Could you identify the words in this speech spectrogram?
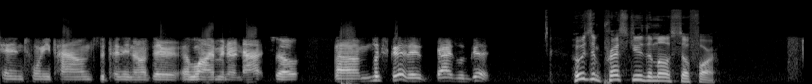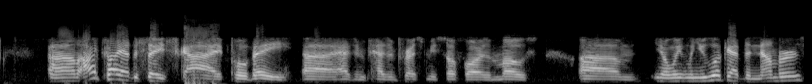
10, 20 pounds, depending on if they're alignment or not. So, um, looks good. The guys look good. Who's impressed you the most so far? Um, I'd probably have to say Skye PoVey uh, has has impressed me so far the most. Um, you know, when, when you look at the numbers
